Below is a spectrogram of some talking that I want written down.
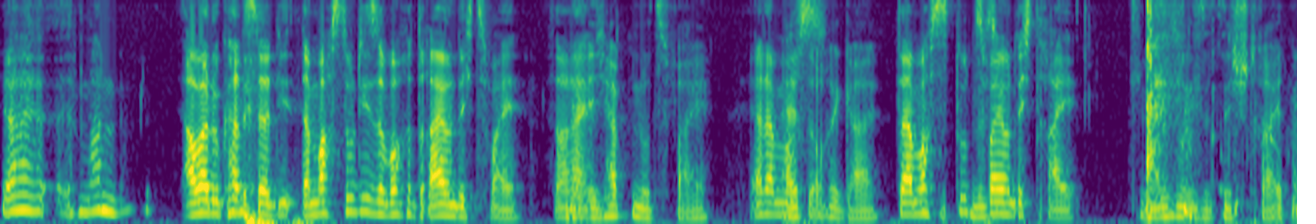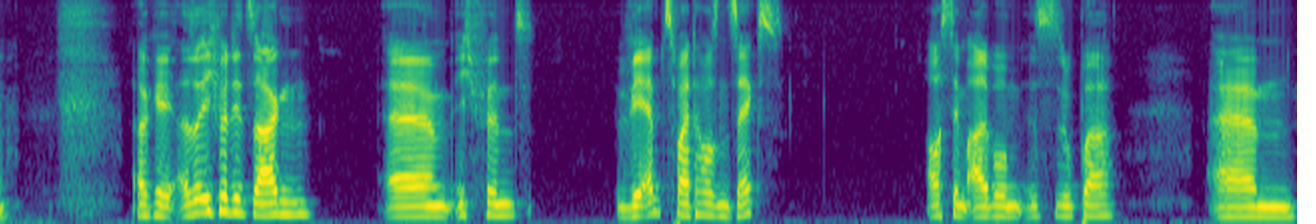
Ja, äh, Mann. Aber du kannst ja, die, dann machst du diese Woche drei und ich zwei. Ja, ich habe nur zwei. ja, dann Ja, machst, ist auch egal. dann machst du Müssen- zwei und ich drei. Wir müssen uns jetzt nicht streiten. Okay, also ich würde jetzt sagen, ähm, ich finde WM 2006 aus dem Album ist super. Ähm,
